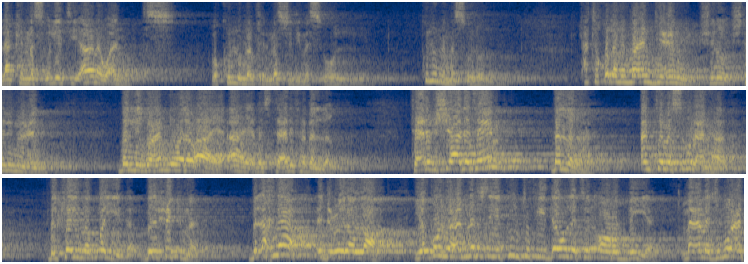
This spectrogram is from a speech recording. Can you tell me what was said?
لكن مسؤوليتي أنا وأنت وكل من في المسجد مسؤول. كلنا مسؤولون. لا تقول أنا ما عندي علم شنو؟ اشتري من العلم. بلغوا عني ولو آية. آية بس تعرفها بلغ. تعرف الشهادتين؟ بلغها. أنت مسؤول عن هذا. بالكلمة الطيبة بالحكمة بالأخلاق. ادعو إلى الله. يقول عن نفسه كنت في دولة أوروبية مع مجموعة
